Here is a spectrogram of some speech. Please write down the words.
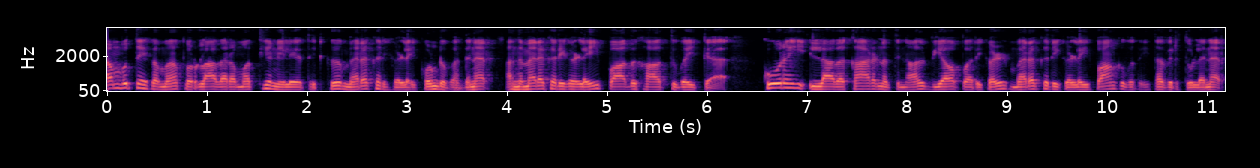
தம்புத்தேகம பொருளாதார மத்திய நிலையத்திற்கு மரக்கறிகளை கொண்டு வந்தனர். அந்த மரக்கறிகளை பாதுகாத்து வைக்க கூரை இல்லாத காரணத்தினால் வியாபாரிகள் மரக்கறிகளை வாங்குவதை தவிர்த்துள்ளனர்.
